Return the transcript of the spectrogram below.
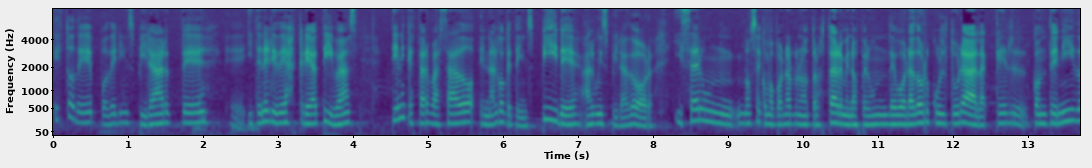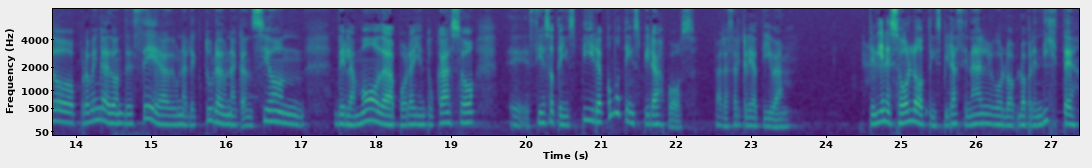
esto de poder inspirarte eh, y tener ideas creativas tiene que estar basado en algo que te inspire, algo inspirador, y ser un, no sé cómo ponerlo en otros términos, pero un devorador cultural, aquel contenido provenga de donde sea, de una lectura, de una canción, de la moda, por ahí en tu caso, eh, si eso te inspira, ¿cómo te inspiras vos para ser creativa? ¿Te viene solo? ¿Te inspiras en algo? ¿Lo, lo aprendiste?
